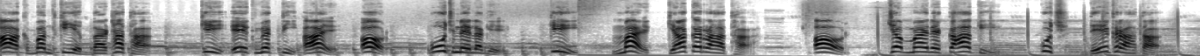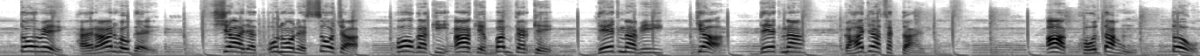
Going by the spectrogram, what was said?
आँख बंद किए बैठा था कि एक व्यक्ति आए और पूछने लगे कि मैं क्या कर रहा था। और जब मैंने कहा कि कुछ देख रहा था तो वे हैरान हो गए। शायद उन्होंने सोचा होगा कि आँखें बंद करके देखना भी क्या देखना कहा जा सकता है। आँख खोलता हूँ तो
